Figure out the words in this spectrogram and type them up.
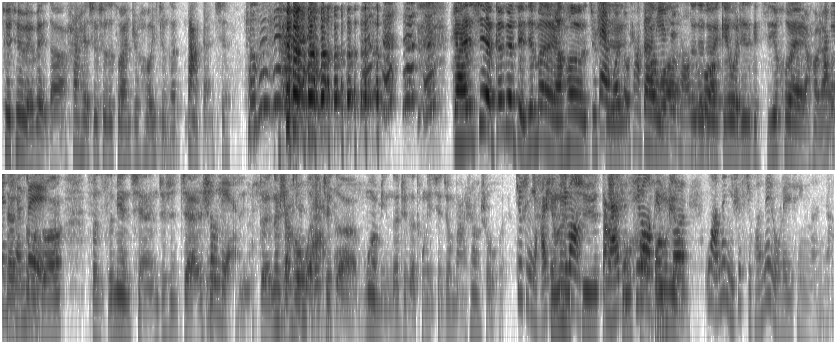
推推诿诿的、害害羞羞的做完之后，一整个大感谢。感谢哥哥姐姐们，然后就是带我走上擦边这条路对对对，给我这个机会，然后让我在这么多粉丝面前就是展示自己。对，那时候我的这个莫名的这个同理心就马上收回。就是你还是希望，你还是希望，比如说，哇，那你是喜欢那种类型的，你知道？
